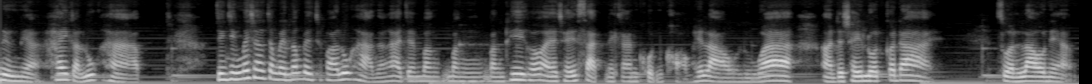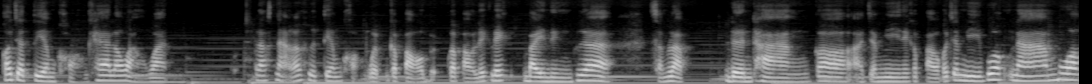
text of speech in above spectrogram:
หนึ่งเนี่ยให้กับลูกหาบ จริง ๆ ไม่ใช่จำเป็นต้องเป็นเฉพาะลูกหาบนะคะอาจจะบางบางบางที่เขาอาจจะใช้สัตว์ในการขนของให้เรา หรือว่าอาจจะใช้รถก็ได้ ส่วนเราเนี่ยก็จะเตรียมของแค่ระหว่างวัน ลักษณะก็คือเตรียมของแบบกระเป๋ากระเป๋าเล็ก ๆ ใบหนึ่งเพื่อสำหรับเดินทางก็อาจจะมีในกระเป๋าก็จะมีพวกน้ำพวก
